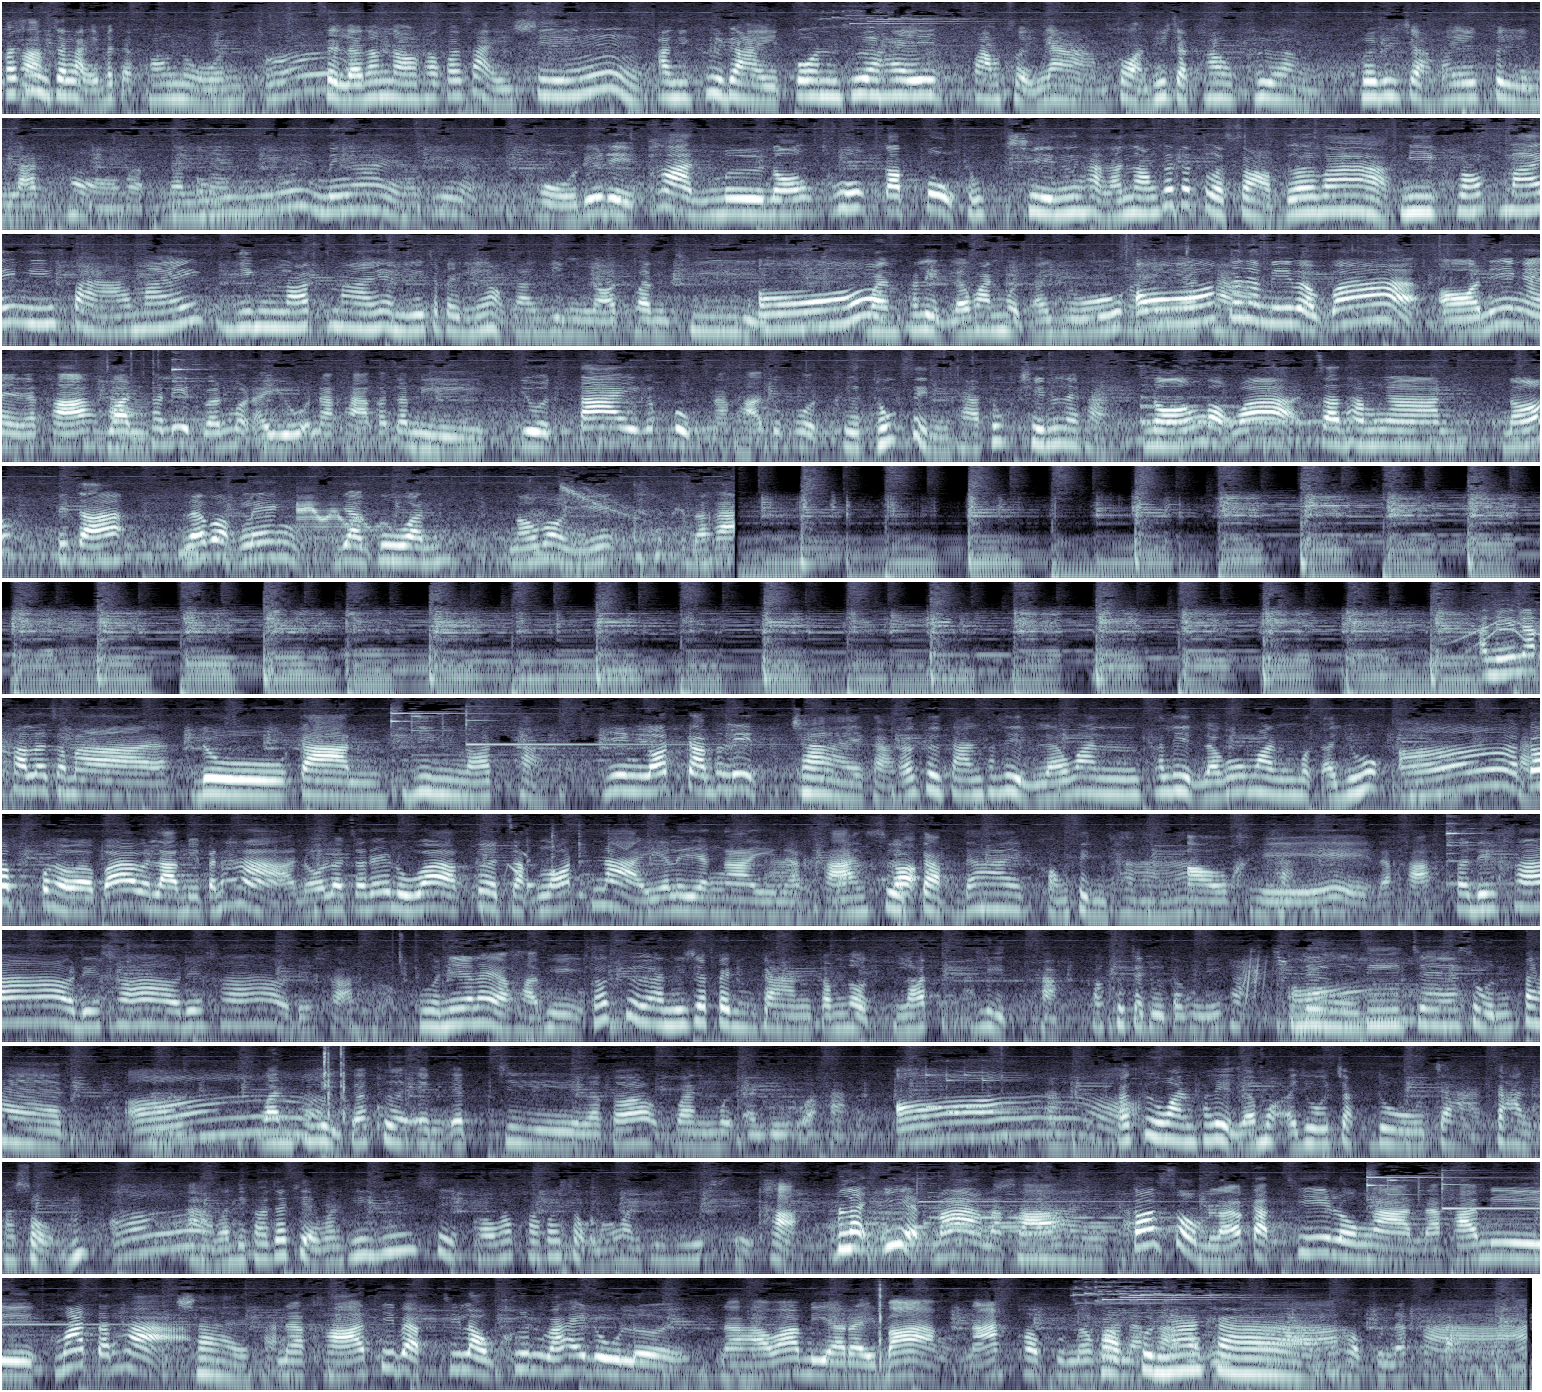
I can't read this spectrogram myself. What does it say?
ก็คือจะไหลมาจากห้องนู้นอ๋อเสร็จแล้วน้องๆเขาก็ใส่ชิงอันนี้คือไดก้นเพื่อให้ความสวยงามก่อนที่จะเข้าเครื่อง เพื่อที่จะให้ฟิล์มรัดห่อแบบแน่นโอ้ยไม่ง่ายนะพี่เนี่ยโหดูดิผ่านมือน้องทุกกระปุกๆทุกชิ้นค่ะ แล้วน้องก็จะตรวจสอบด้วยว่า มีครบไหมมีฝาไหมยิงล็อตไหมอันนี้จะเป็นเรื่องของการยิงล็อตวันที่อ๋อ วันผลิตและวันหมดอายุอะไรอ๋ออย่างเงี้ยค่ะก็จะมีแบบว่า อ๋อ นี่ไงนะคะ ค่ะ วันผลิตวันหมดอายุนะคะ ก็จะมีอยู่ใต้กระปุกนะคะ ทุกคน คือทุกสินค้าทุกชิ้นเลยค่ะ น้องบอกว่าจะทำงานเนาะพี่จ๊ะแล้วบอกเร่งอย่ากวน น้องบอกอย่างนี้ อันนี้นะคะเราจะมาดูการยิงล็อตค่ะ ยิงล็อตการผลิตใช่ค่ะ ก็คือการผลิตแล้ววันผลิตแล้วก็วันหมดอายุอ่าค่ะก็เผื่อแบบว่าเวลามีปัญหาเนอะเราจะได้รู้ว่าเกิดจากล็อตไหนอะไรยังไงนะคะการสืบกลับได้ของสินค้าเอาโอเคนะคะ สวัสดีค่ะสวัสดีค่ะสวัสดีค่ะสวัสดีค่ะตัวนี้อะไรเหรอคะพี่ ก็คืออันนี้จะเป็นการกำหนดล็อตผลิตค่ะ ก็คือจะดูตรงนี้ค่ะ อ๋อ 1 DJ 08อ๋อวันผลิตก็คือ MFG แล้วก็วันหมดอายุอะค่ะ อ๋ออ่า ก็คือวันผลิตและหมดอายุจากดูจากการผสมอ๋ออ่าวันนี้เขาจะเขียนวันที่ 20 เพราะว่าเขาผสมเมื่อวันที่ 20 ค่ะ ละเอียดมากนะคะ ใช่ค่ะก็สมแล้วกับที่โรงงานนะคะ มีมาตรฐานใช่ค่ะ นะคะ ที่แบบที่เราขึ้นไว้ให้ดูเลยนะคะ ว่ามีอะไรบ้างนะ ขอบคุณมากขอบคุณมากค่ะ ขอบคุณนะคะ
